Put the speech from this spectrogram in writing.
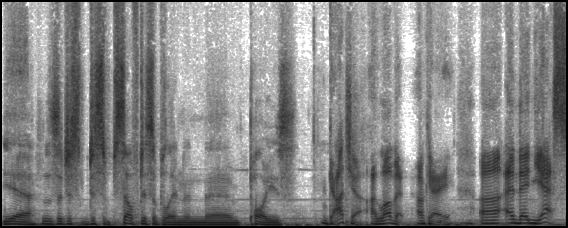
Yeah, so just just self discipline and um, poise. Gotcha. I love it. Okay. Uh, and then, yes.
